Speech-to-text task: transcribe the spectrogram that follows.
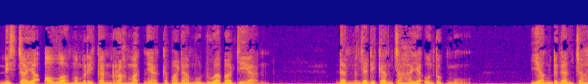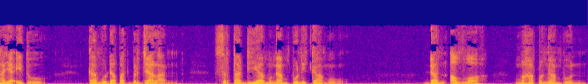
niscaya Allah memberikan rahmatnya kepadamu dua bagian, dan menjadikan cahaya untukmu, yang dengan cahaya itu kamu dapat berjalan, serta Dia mengampuni kamu. Dan Allah Maha Pengampun,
